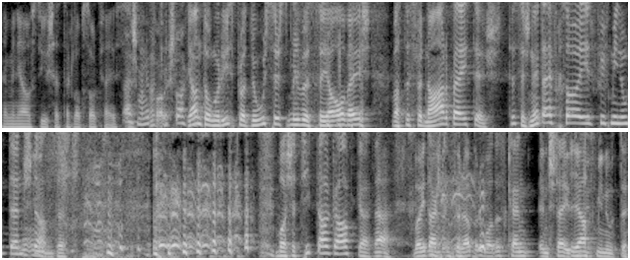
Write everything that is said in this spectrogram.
wenn man ja austäuscht, hat er, glaube ich, so geheißen. Das hast du mir nicht vorgeschlagen. Ja, und unter uns Producers, wir wissen ja auch, weißt, was das für eine Arbeit ist. Das ist nicht einfach so in fünf Minuten entstanden. Willst du eine Zeitangabe geben? Nein, weil ich denke, für jemanden, der das kennt, entsteht es Ja. in fünf Minuten.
